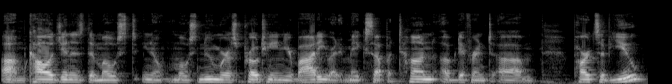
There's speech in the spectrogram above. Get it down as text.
Um, collagen is the most, you know, most numerous protein in your body, right? It makes up a ton of different um, parts of you.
